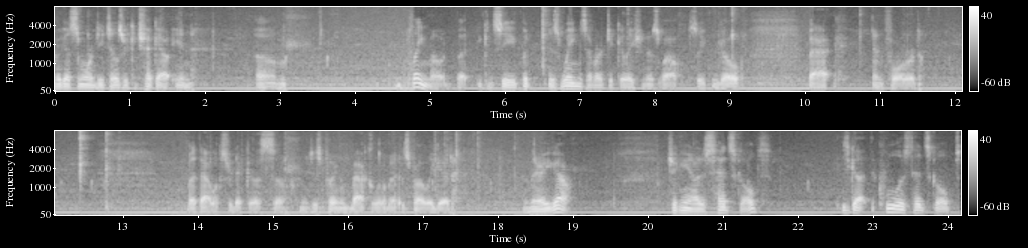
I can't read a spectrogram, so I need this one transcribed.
We got some more details we can check out in. Um, plane mode, but you can see but his wings have articulation as well, so you can go back and forward. But that looks ridiculous, so just putting him back a little bit is probably good. And there you go. Checking out his head sculpt. He's got the coolest head sculpt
